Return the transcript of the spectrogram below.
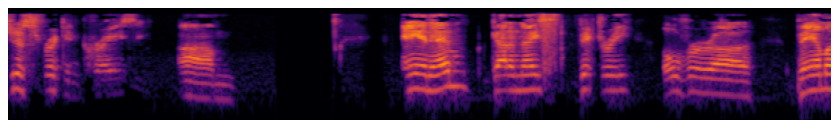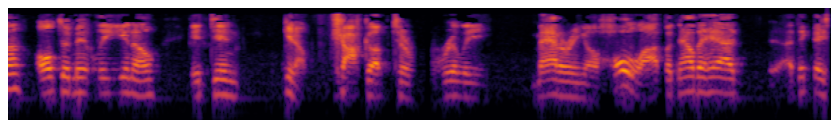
just freaking crazy. Um, A&M got a nice victory over, uh, Bama. Ultimately, you know, it didn't, you know, chalk up to really mattering a whole lot. But now they had, I think they,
